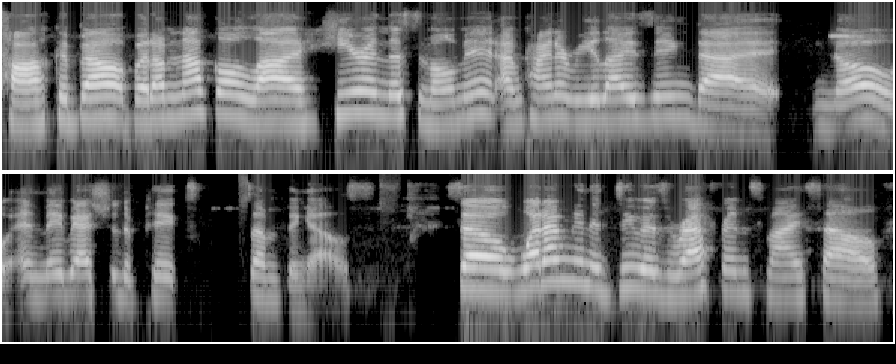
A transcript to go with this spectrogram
talk about. But I'm not gonna lie, here in this moment, I'm kind of realizing that no, and maybe I should have picked something else. So what I'm gonna do is reference myself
